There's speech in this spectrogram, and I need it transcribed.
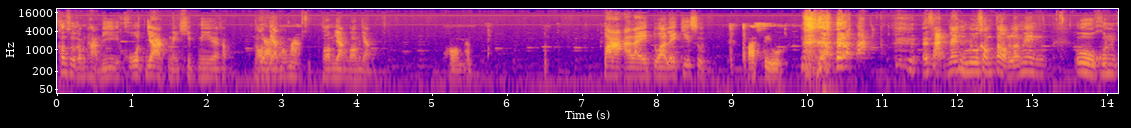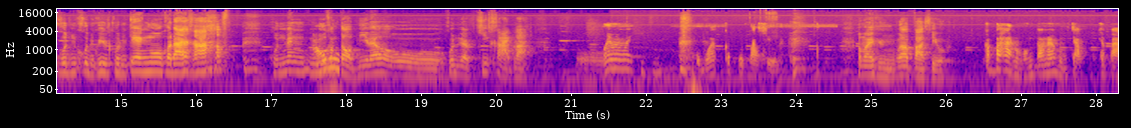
เข้าสู่คำถามที่โคตรยากในคลิปนี้นะครับ พร้อมยายักง มากพร้อมยัง พร้อมยัง ๆ พร้อมครับปลาอะไรตัวเล็กที่สุด ปลาซิวไอสัตว์แม่งรู้คำตอบแล้วแม่ง โอ้คุณคุณคุณคุณคุณแกล้งโง่ก็ได้ครับ คุณแม่งรู้คำตอบนี้แล้ว โอ้คุณแบบขี้ขาดว่ะโอ้ไม่ไม่ไม่ผมว่าก็เป็นปลาซิวนะทำไมถึงว่าปลาซิวก็บ้านผมตอนนั้นผมจับกระปลา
